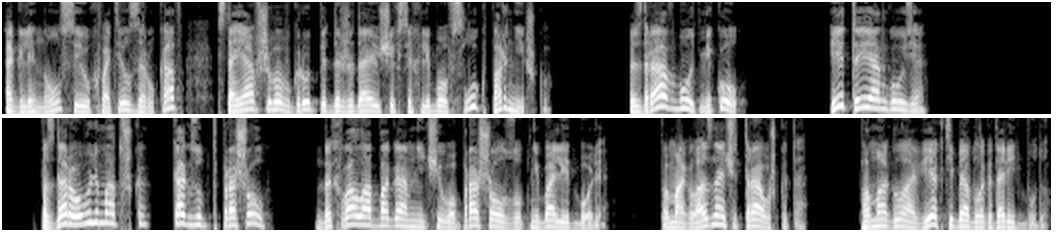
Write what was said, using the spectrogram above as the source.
оглянулся и ухватил за рукав стоявшего в группе дожидающихся хлебов слуг парнишку. «Здрав будь, Микул!» «И ты, Ангузя!» «Поздоровали, матушка! Как зуб-то прошел?» «Да хвала богам ничего, прошел зуб, не болит боли». «Помогла, значит, травушка-то?» «Помогла, век тебя благодарить буду».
